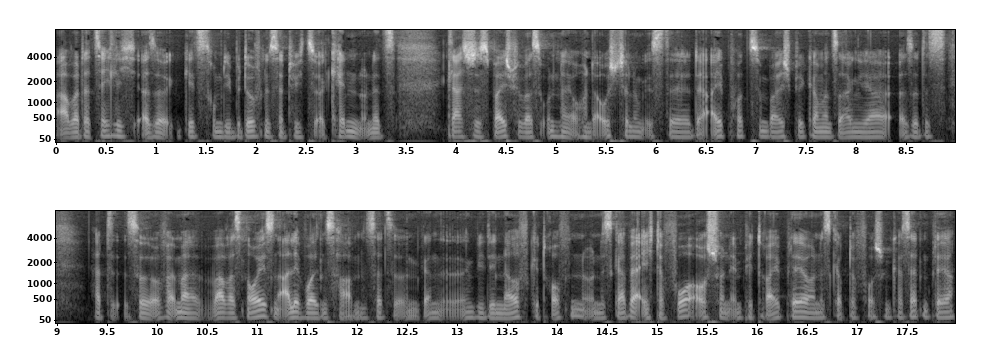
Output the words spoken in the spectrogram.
aber tatsächlich, also geht es darum, die Bedürfnisse natürlich zu erkennen. Und jetzt klassisches Beispiel, was unten ja auch in der Ausstellung ist, der, der iPod zum Beispiel, kann man sagen, ja, also das hat so auf einmal war was Neues und alle wollten es haben. Es hat so irgendwie den Nerv getroffen und es gab ja eigentlich davor auch schon MP3-Player und es gab davor schon Kassettenplayer,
